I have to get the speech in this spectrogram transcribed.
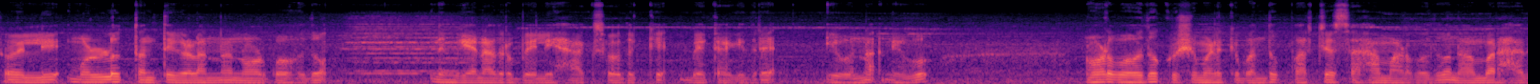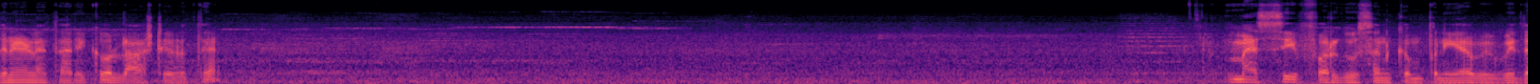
ಸೊ ಇಲ್ಲಿ ಮುಳ್ಳು ತಂತಿಗಳನ್ನು ನೋಡಬಹುದು. ನಿಮಗೇನಾದರೂ ಬೇಲಿ ಹಾಕ್ಸೋದಕ್ಕೆ ಬೇಕಾಗಿದ್ದರೆ ಇವನ್ನು ನೀವು ನೋಡಬಹುದು ಕೃಷಿ ಮೇಳಕ್ಕೆ ಬಂದು ಪರ್ಚೇಸ್ ಸಹ ಮಾಡ್ಬೋದು. ನವೆಂಬರ್ ಹದಿನೇಳನೇ ತಾರೀಕು ಲಾಸ್ಟ್ ಇರುತ್ತೆ. ಮೆಸ್ಸಿ ಫರ್ಗೂಸನ್ ಕಂಪನಿಯ ವಿವಿಧ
